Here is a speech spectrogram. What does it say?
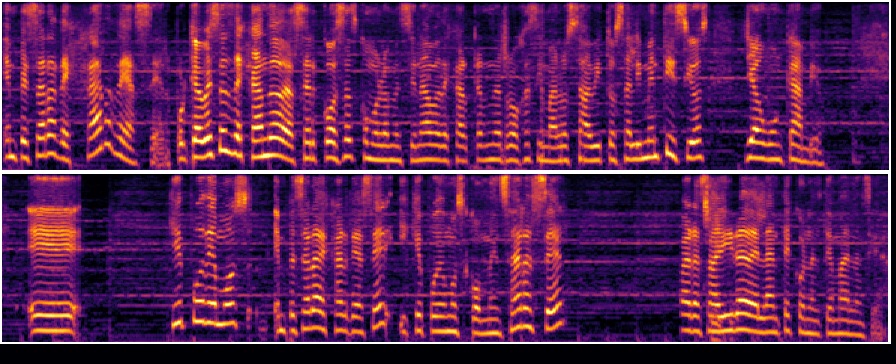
empezar a dejar de hacer? Porque a veces dejando de hacer cosas, como lo mencionaba, dejar carnes rojas y malos hábitos alimenticios, ya hubo un cambio. Eh, ¿Qué podemos empezar a dejar de hacer y qué podemos comenzar a hacer para salir sí. adelante con el tema de la ansiedad?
